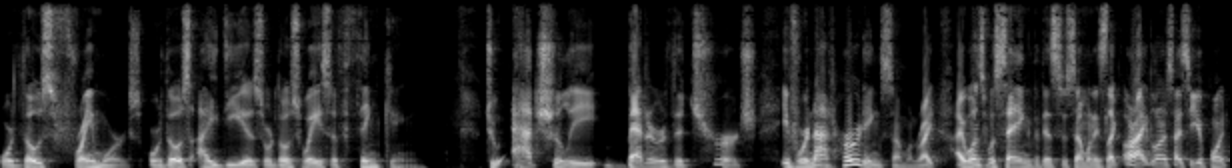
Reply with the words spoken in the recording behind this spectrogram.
or those frameworks or those ideas or those ways of thinking, to actually better the church if we're not hurting someone, right? I once was saying this to someone. He's like, all right, Lawrence, I see your point,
